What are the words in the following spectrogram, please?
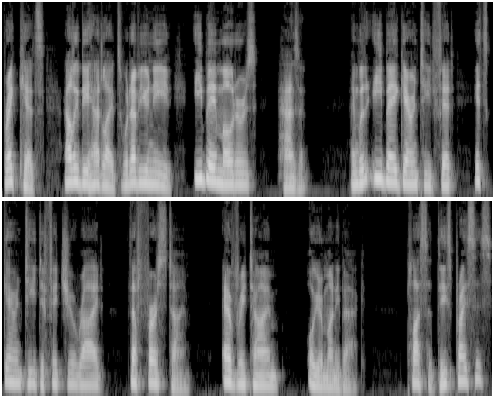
brake kits, LED headlights, whatever you need, eBay Motors has it. And with eBay Guaranteed Fit, it's guaranteed to fit your ride the first time, every time, or your money back. Plus, at these prices,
